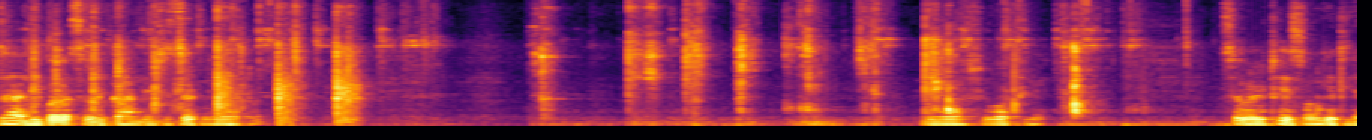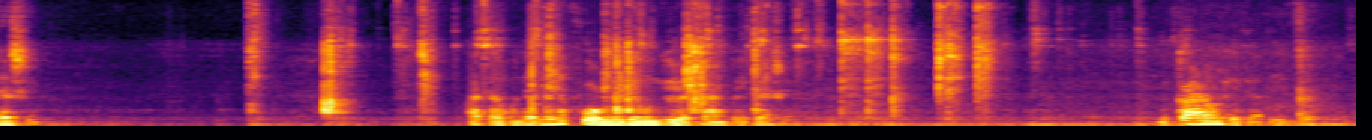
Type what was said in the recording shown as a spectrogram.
झाली बघा सगळी कांद्याची चटणी वाटून अशी वाटली. सगळे ठेसून घेतले अशी. आता आपण याला ना फोडणी देऊन घेऊया छानपैकी असे काढून घेते आता ही चटणी.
